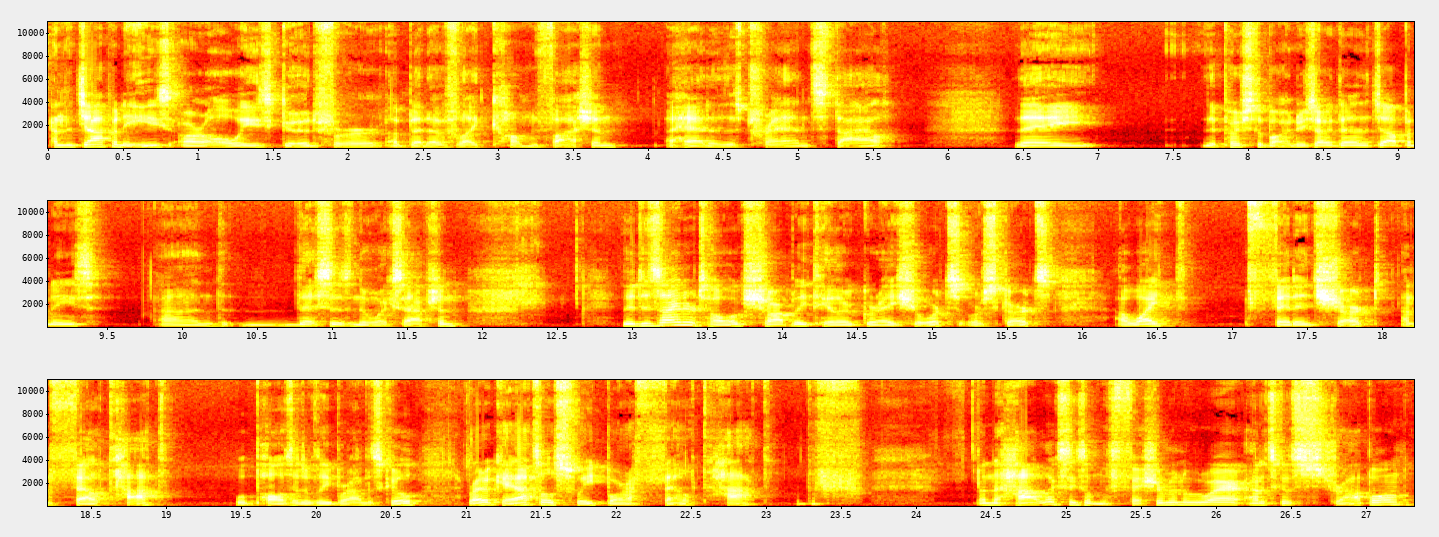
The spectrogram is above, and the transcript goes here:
and the Japanese are always good for a bit of like cum fashion ahead of the trend style. They they push the boundaries out there, the Japanese, and this is no exception. The designer togs sharply tailored grey shorts or skirts, a white fitted shirt, and felt hat will positively brand the school. Right, okay, that's all sweet, but a felt hat? The f- and the hat looks like something fishermen would wear, and it's got a strap on,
